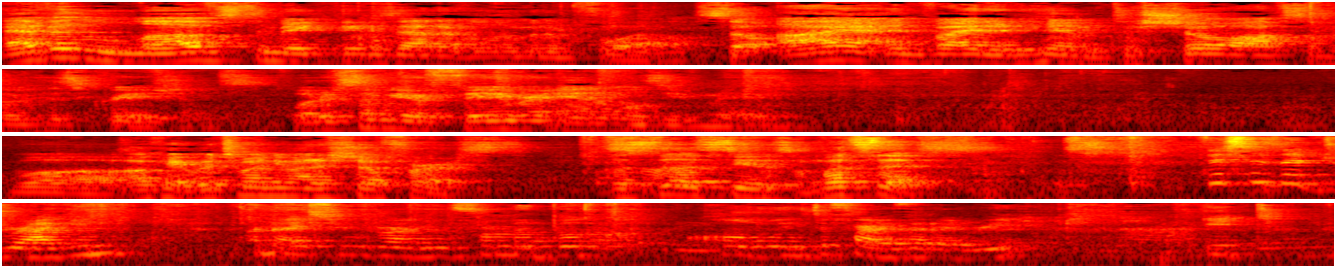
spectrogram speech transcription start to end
Evan loves to make things out of aluminum foil, so I invited him to show off some of his creations. What are some of your favorite animals you've made? Whoa, okay, which one do you want to show first? Let's, let's do this one. What's this? This is a dragon, an ice cream dragon from a book called Wings of Fire that I read. It Maybe a dinosaur.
